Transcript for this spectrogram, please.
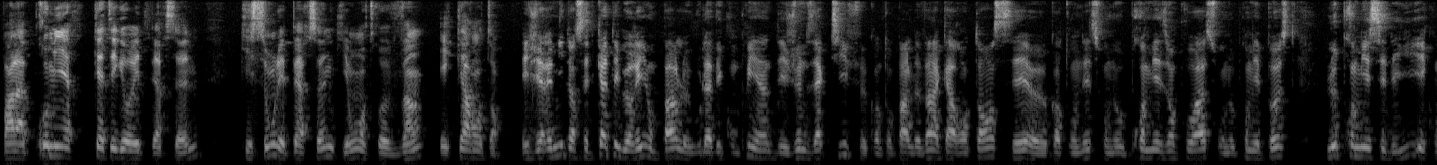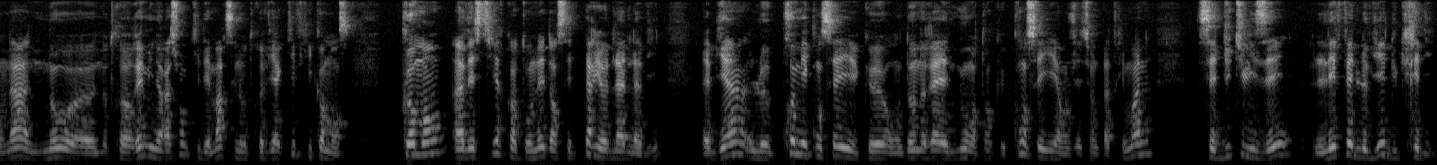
par la première catégorie de personnes, qui sont les personnes qui ont entre 20 et 40 ans. Et Jérémy, dans cette catégorie, on parle, vous l'avez compris, hein, des jeunes actifs. Quand on parle de 20 à 40 ans, c'est euh, quand on est sur nos premiers emplois, sur nos premiers postes, le premier CDI et qu'on a euh, notre rémunération qui démarre, c'est notre vie active qui commence. Comment investir quand on est dans cette période-là de la vie? Eh bien, le premier conseil qu'on donnerait, nous, en tant que conseillers en gestion de patrimoine, c'est d'utiliser l'effet de levier du crédit.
